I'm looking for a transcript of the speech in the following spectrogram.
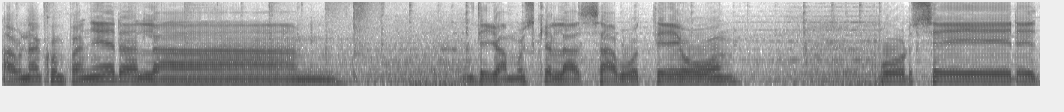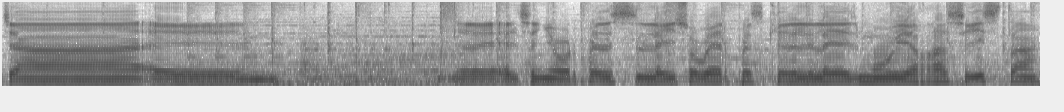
a una compañera la, digamos que la saboteó por ser ella, eh, eh, el señor pues le hizo ver pues que él es muy racista,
